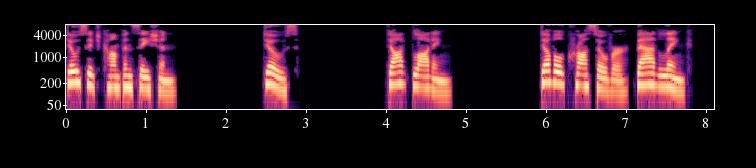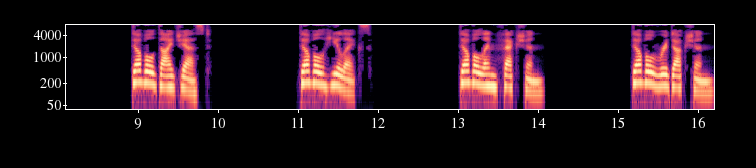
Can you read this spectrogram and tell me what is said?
Dosage compensation. Dose. Dot blotting. Double crossover bad link. Double digest. Double helix. Double infection. Double reduction.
